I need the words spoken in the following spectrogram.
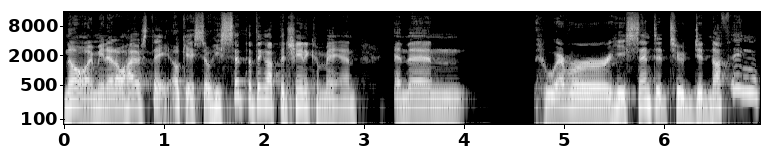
No, I mean at Ohio State. Okay, so he sent the thing off the chain of command, and then whoever he sent it to did nothing?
